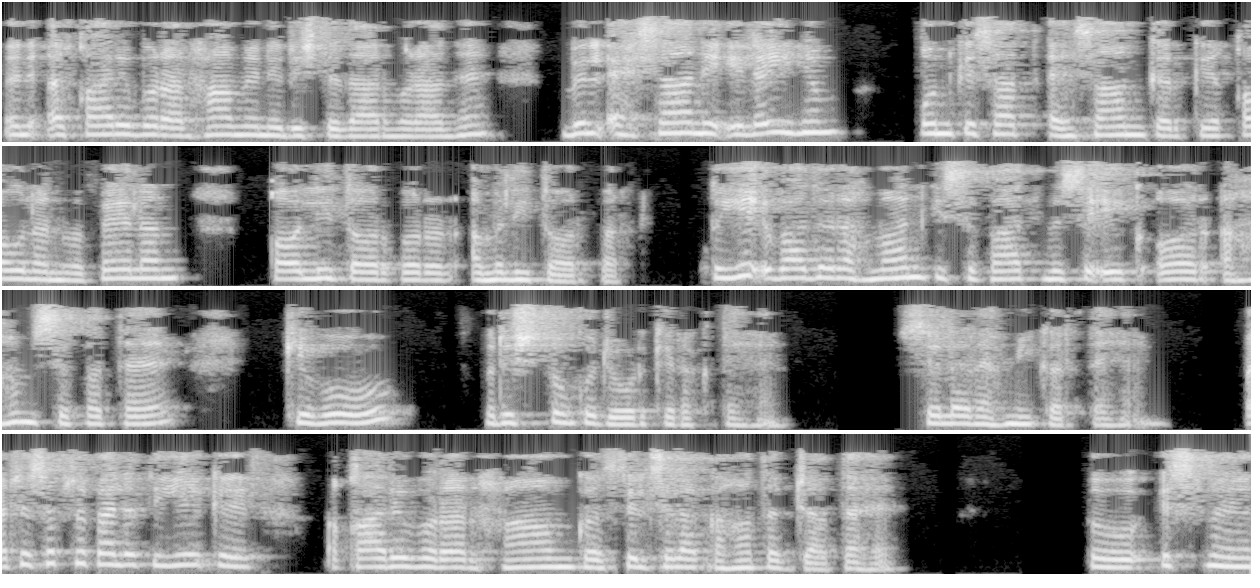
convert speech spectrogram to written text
یعنی اقارب اور ارحام یعنی رشتے دار مراد ہیں۔ بال احسان الہم ان کے ساتھ احسان کر کے قولن و فیلن قولی طور پر اور عملی طور پر۔ تو یہ عباد الرحمان کی صفات میں سے ایک اور اہم صفت ہے کہ وہ رشتوں کو جوڑ کے رکھتے ہیں سلا رحمی کرتے ہیں۔ اچھا سب سے پہلے تو یہ کہ اقارب اور ارحام کا سلسلہ کہاں تک جاتا ہے؟ تو اس میں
